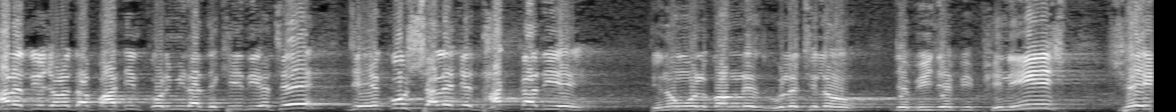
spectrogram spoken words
ভারতীয় জনতা পার্টির কর্মীরা দেখিয়ে দিয়েছে যে একুশ সালে যে ধাক্কা দিয়ে তৃণমূল কংগ্রেস ভুলেছিল যে বিজেপি ফিনিশ সেই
